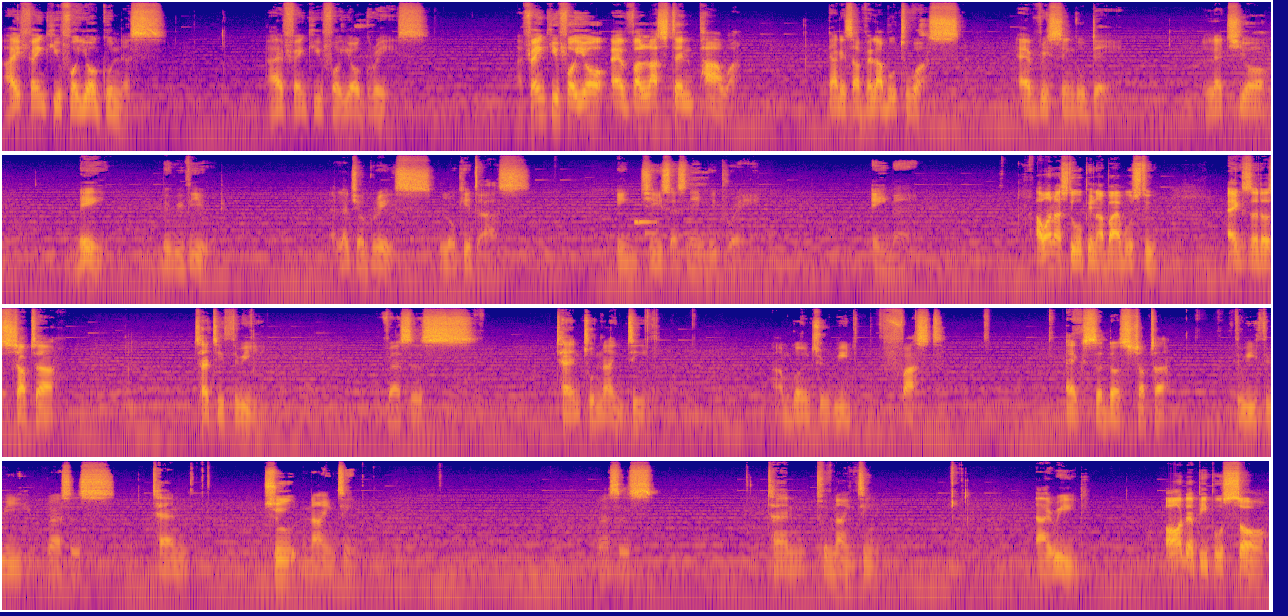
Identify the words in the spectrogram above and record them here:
I thank you for your goodness. I thank you for your grace. I thank you for your everlasting power that is available to us every single day. Let your name be revealed and let your grace locate us. In Jesus' name we pray. Amen. I want us to open our Bibles to Exodus chapter 33, verses 10 to 19. I'm going to read fast. Exodus chapter 3 3 verses 10 to 19. Verses 10 to 19. I read All the people saw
